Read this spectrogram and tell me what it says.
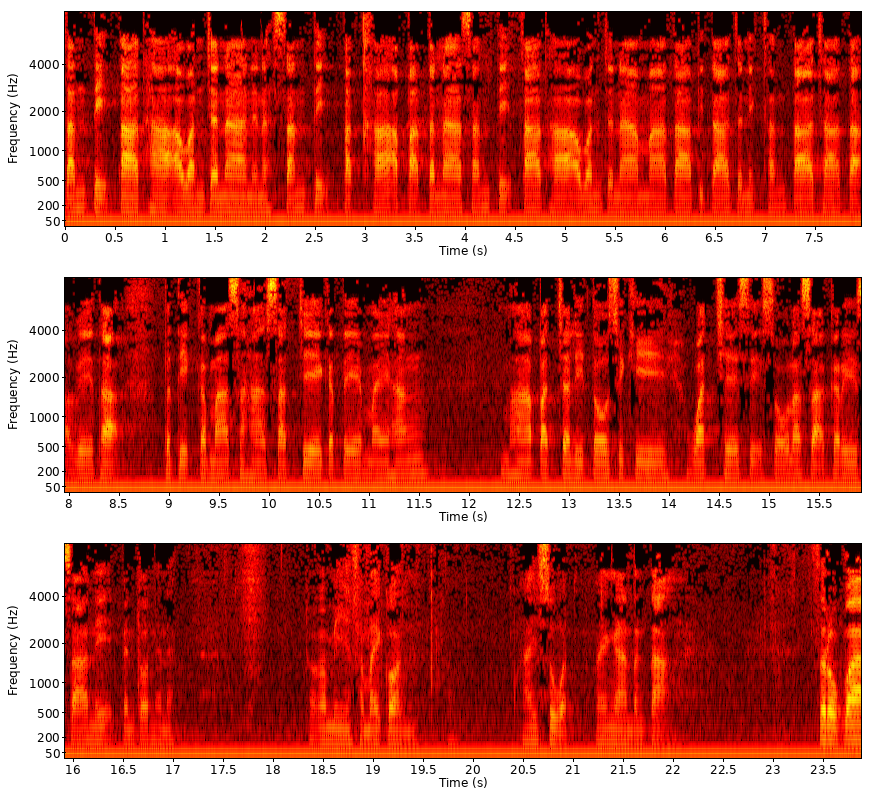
สันติปาทาอวัญจนาเนี่ยนะสันติปักขาอปัตนา สันติปาทาอวัญจนามาตาปิตาจนิคันตาชาตะเวทะปฏิกมาสหสัจเจกเตไมหัง มหาปัจจลิโตสิกีวัดเชสิโสรสะกรีสานิเป็นต้นเนี่ยนะเขาก็มีสมัยก่อนให้สวดไว้งานต่างๆ สรุปว่า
